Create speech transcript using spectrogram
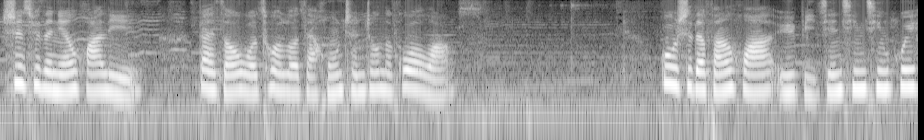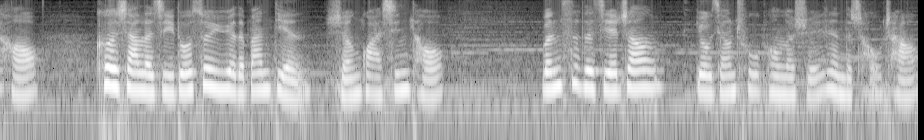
逝去的年华里，带走我错落在红尘中的过往。故事的繁华与笔尖轻轻挥毫。刻下了几多岁月的斑点，悬挂心头。文字的结章，又将触碰了谁人的惆怅？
